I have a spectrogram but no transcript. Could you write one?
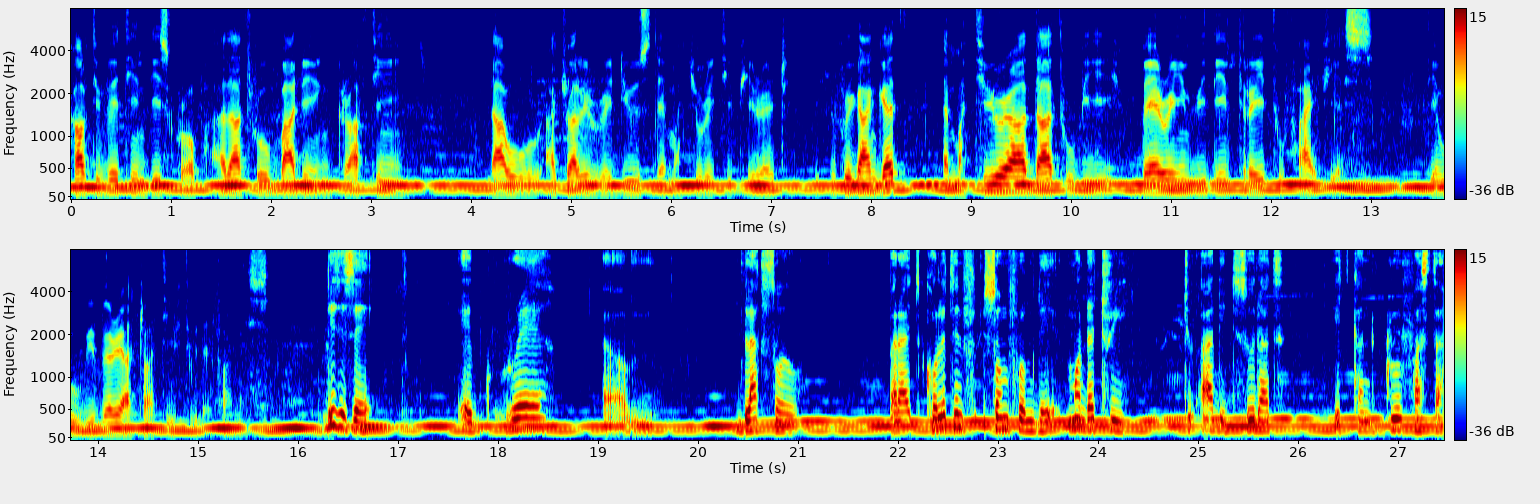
cultivating this crop, either through budding, grafting, that will actually reduce the maturity period. If we can get a material that will be bearing within three to five years, they will be very attractive to the farmers. This is a, a rare um, black soil, but I'm collecting some from the mother tree to add it so that it can grow faster.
